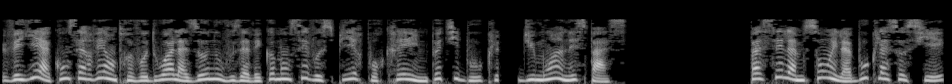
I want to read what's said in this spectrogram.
Veillez à conserver entre vos doigts la zone où vous avez commencé vos spires pour créer une petite boucle, du moins un espace. Passez l'hameçon et la boucle associée,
